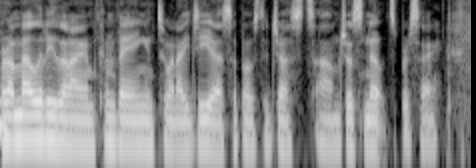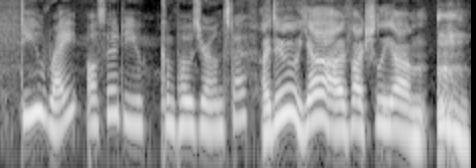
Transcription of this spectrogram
or a melody that I am conveying into an idea as opposed to just um, just notes per se. Do you write also? Do you compose your own stuff? I do, yeah. I've actually um,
